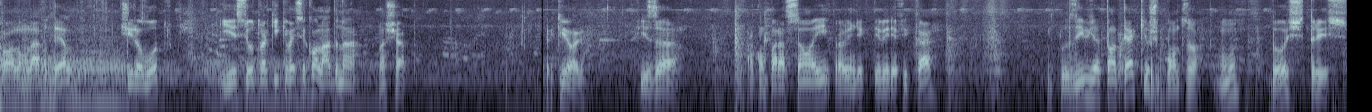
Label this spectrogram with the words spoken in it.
cola um lado dela, tira o outro, e esse outro aqui que vai ser colado na, na chapa. Aqui, olha, fiz a, a comparação aí para ver onde é que deveria ficar. Inclusive já estão até aqui os pontos, ó. Um, dois, três.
